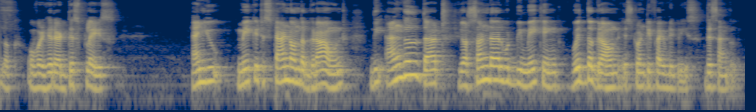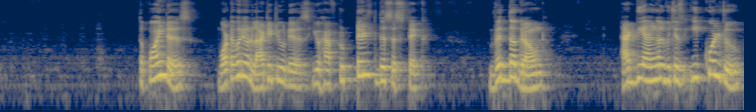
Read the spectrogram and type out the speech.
look over here at this place and you make it stand on the ground the angle that your sundial would be making with the ground is 25 degrees this angle. The point is whatever your latitude is you have to tilt this stick with the ground at the angle which is equal to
